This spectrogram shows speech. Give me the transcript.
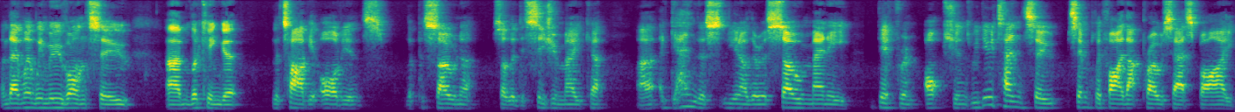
And then when we move on to um, looking at the target audience, the persona, so the decision maker. Uh, again, there's you know there are so many different options. We do tend to simplify that process by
